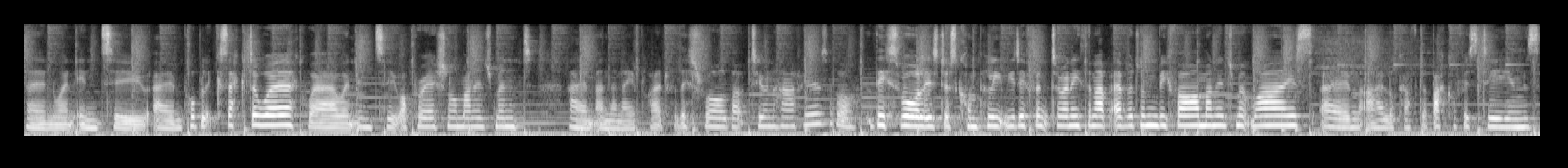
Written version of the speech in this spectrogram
then went into um, public sector work where I went into operational management um, and then I applied for this role about two and a half years ago. This role is just completely different to anything I've ever done before management wise. Um, I look after back office teams,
